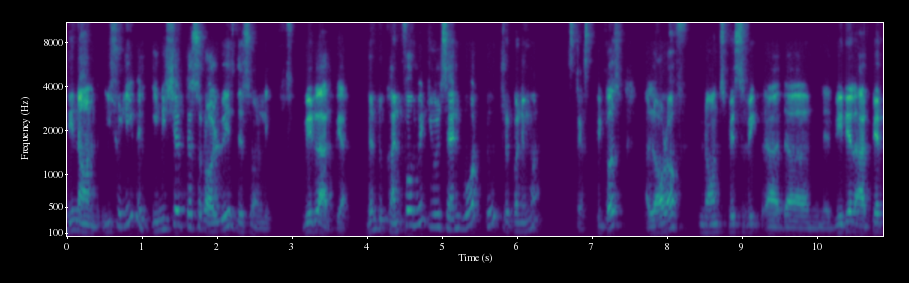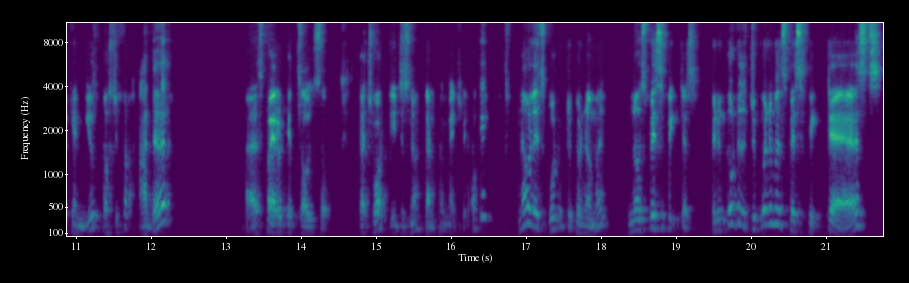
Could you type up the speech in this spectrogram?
non, usually even initial tests are always this only, VDL RPR. Then to confirm it, you will send what to treponema test because a lot of non-specific, uh, the um, VDL RPR can give positive for other uh, spirochetes also. That's what it is not confirmatory. Okay. Now let's go to treponemal. No specific test. When you go to the treponemal specific tests,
